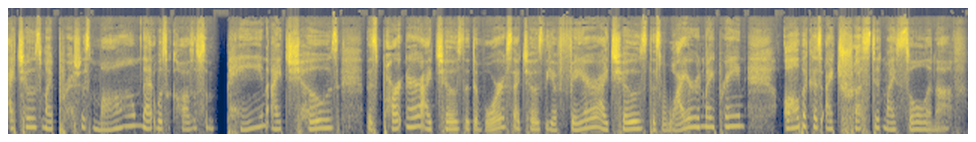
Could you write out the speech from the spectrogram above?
I chose my precious mom that was a cause of some pain. I chose this partner. I chose the divorce. I chose the affair. I chose this wire in my brain, all because I trusted my soul enough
